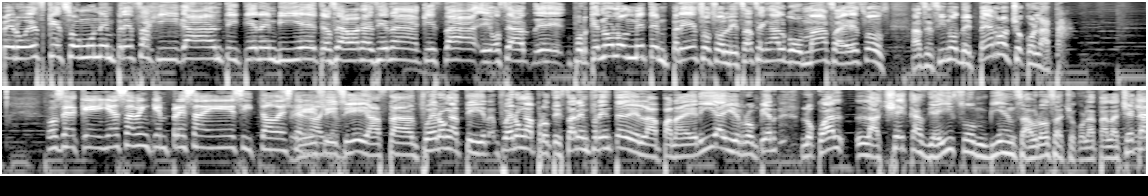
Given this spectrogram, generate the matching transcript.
Pero es que son una empresa gigante y tienen billetes, o sea, van a decir, "Ah, aquí está, eh, o sea, eh, ¿por qué no los meten presos o les hacen algo más a esos asesinos de perro, chocolata? O sea que ya saben qué empresa es y todo este sí, rollo. sí, sí, hasta fueron a tir- fueron a protestar enfrente de la panadería y rompieron, lo cual las checas de ahí son bien sabrosas, chocolata. Las checas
